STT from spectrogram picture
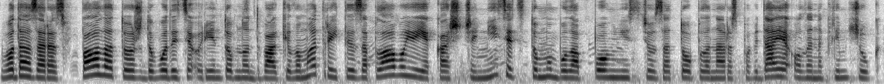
Вода зараз впала, тож доводиться орієнтовно 2 кілометри йти за плавою, яка ще місяць тому була повністю затоплена, розповідає Олена Клімчук.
